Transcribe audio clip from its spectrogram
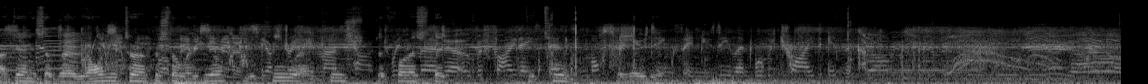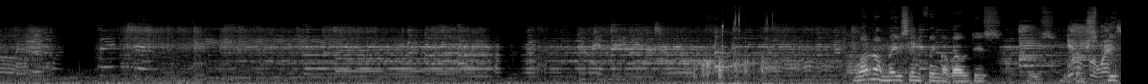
Again, it's a variometer crystal radio. You pull and push the ferrite stick over Friday to tune mosque the radio. shootings in New Zealand will be tried in the country. One amazing thing about this is you can split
